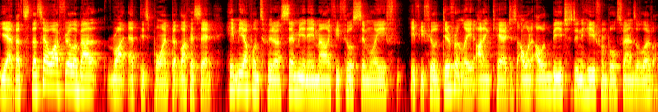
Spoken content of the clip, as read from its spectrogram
yeah, that's that's how I feel about it right at this point. But like I said, hit me up on Twitter, send me an email if you feel similarly. If, if you feel differently, I don't care. Just I want I would be interested to hear from Bulls fans all over.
